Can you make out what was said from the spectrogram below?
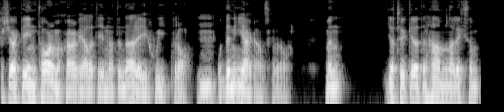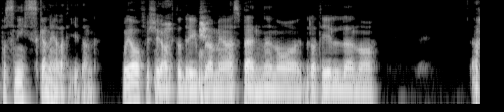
försökt intala mig själv hela tiden att den där är ju skitbra Mm. och den är ganska bra men jag tycker att den hamnar liksom på sniskan hela tiden. Och jag har försökt att dribbla med spännen och dra till den och jag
